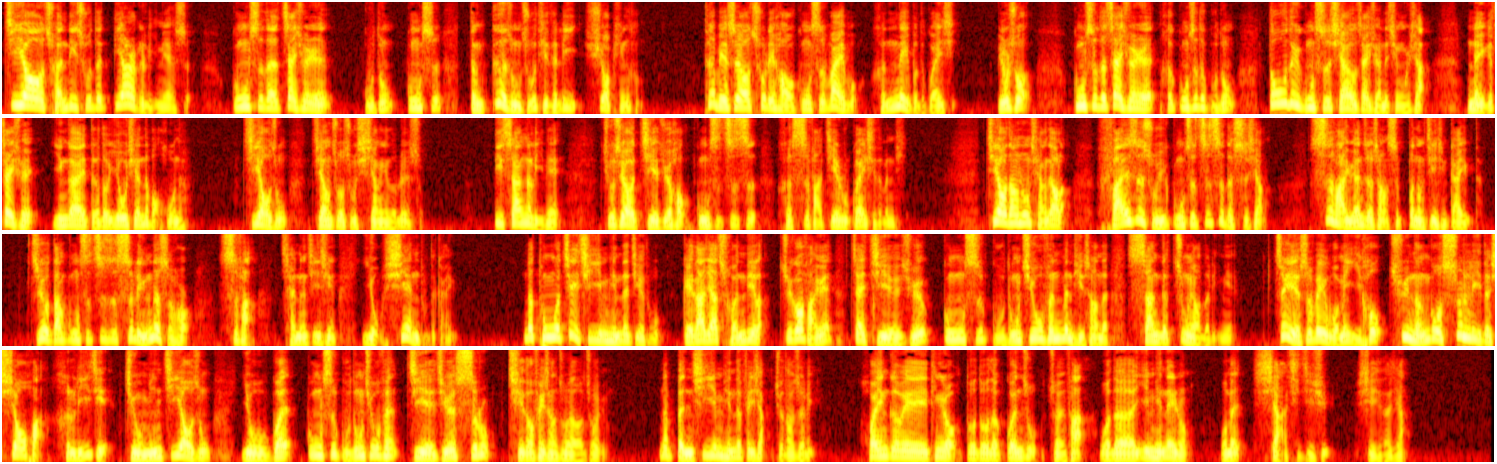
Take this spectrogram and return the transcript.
纪要传递出的第二个理念是，公司的债权人。股东、公司等各种主体的利益需要平衡，特别是要处理好公司外部和内部的关系。比如说，公司的债权人和公司的股东都对公司享有债权的情况下，哪个债权应该得到优先的保护呢？纪要中将做出相应的论述。第三个理念就是要解决好公司自治和司法介入关系的问题。纪要当中强调了，凡是属于公司自治的事项，司法原则上是不能进行干预的。只有当公司自治失灵的时候，司法。才能进行有限度的干预。那通过这期音频的解读，给大家传递了最高法院在解决公司股东纠纷问题上的三个重要的理念。这也是为我们以后去能够顺利的消化和理解《九民纪要》中有关公司股东纠纷解决思路起到非常重要的作用。那本期音频的分享就到这里，欢迎各位听友多多的关注转发我的音频内容。我们下期继续，谢谢大家。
